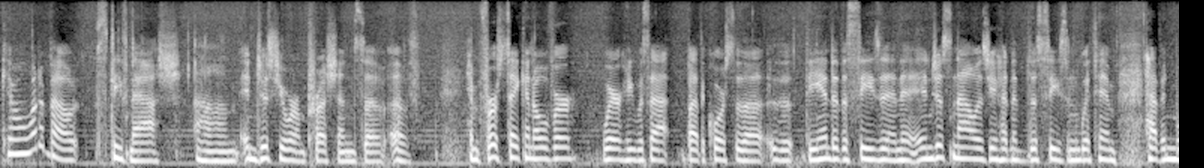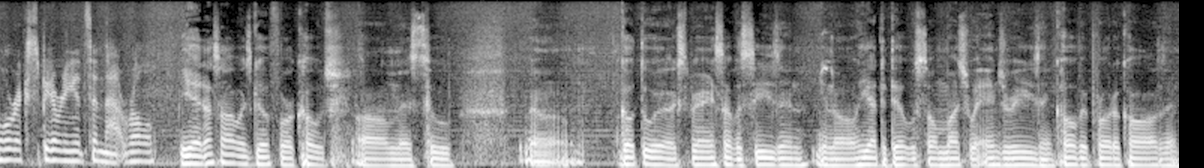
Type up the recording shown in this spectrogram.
Kevin, what about Steve Nash um, and just your impressions of, of him first taking over, where he was at by the course of the, the, the end of the season, and just now as you head into the season with him having more experience in that role? Yeah, that's always good for a coach um, is to um, go through an experience of a season. You know, he had to deal with so much with injuries and COVID protocols and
